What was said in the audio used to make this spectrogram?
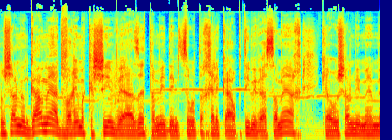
ירושלמים, גם מהדברים הקשים והזה, תמיד ימצאו את החלק האופטימי והשמח, כי הירושלמים הם...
